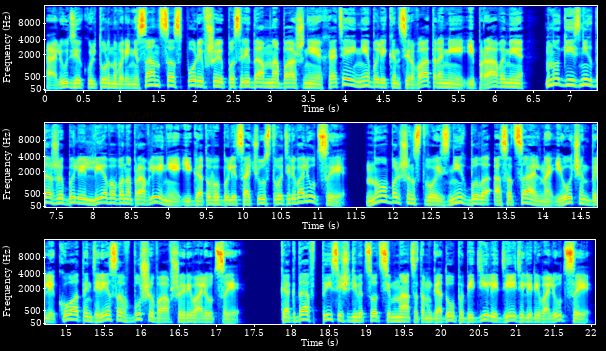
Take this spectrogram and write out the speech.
а люди культурного ренессанса, спорившие по средам на башне, хотя и не были консерваторами и правыми, многие из них даже были левого направления и готовы были сочувствовать революции, но большинство из них было асоциально и очень далеко от интересов бушевавшей революции. Когда в 1917 году победили деятели революции,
